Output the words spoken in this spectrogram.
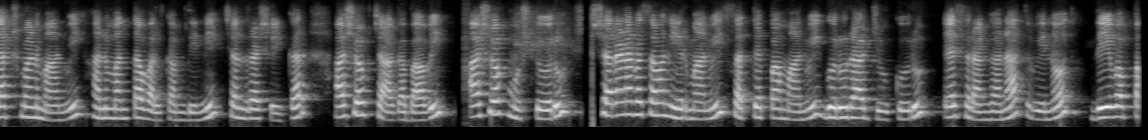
ಲಕ್ಷ್ಮಣ್ ಮಾನ್ವಿ, ಹನುಮಂತ ವಲ್ಕಂದಿನ್ನಿ, ಚಂದ್ರಶೇಖರ್, ಅಶೋಕ್ ಚಾಗಬಾವಿ, ಅಶೋಕ್ ಮುಷ್ಟೂರು, ಶರಣಬಸವ ನೀರ್ಮಾನ್ವಿ, ಸತ್ಯಪ್ಪ ಮಾನ್ವಿ, ಗುರುರಾಜ್ ಜೂಕೂರು, ಎಸ್ ರಂಗನಾಥ್, ವಿನೋದ್, ದೇವಪ್ಪ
